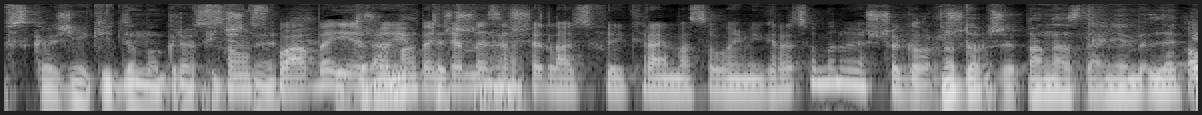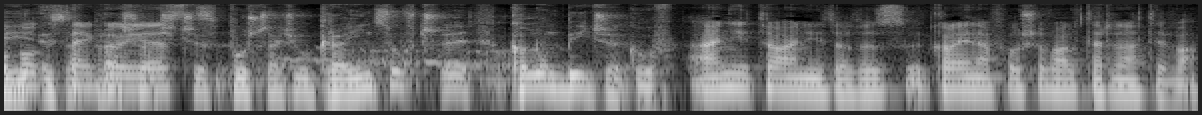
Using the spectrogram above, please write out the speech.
wskaźniki demograficzne? Są słabe. Jeżeli będziemy zasiedlać swój kraj masową imigracją, będą jeszcze gorsze. No dobrze, pana zdaniem lepiej Obok zapraszać jest- czy wpuszczać Ukraińców, czy Kolumbijczyków? Ani to, ani to. To jest kolejna fałszywa alternatywa.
